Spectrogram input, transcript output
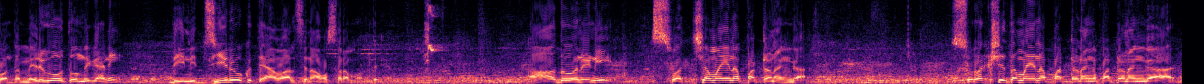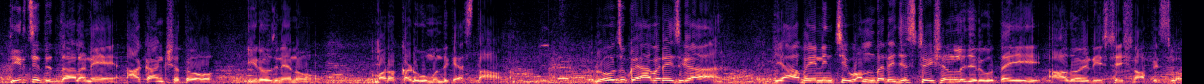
కొంత మెరుగవుతుంది కానీ దీన్ని జీరోకు తేవాల్సిన అవసరం ఉంది. ఆదోనిని స్వచ్ఛమైన పట్టణంగా సురక్షితమైన పట్టణంగా పట్టణంగా తీర్చిదిద్దాలనే ఆకాంక్షతో ఈరోజు నేను మరొక అడుగు ముందుకేస్తా. ఉన్నాం రోజుకు యావరేజ్గా యాభై నుంచి వంద రిజిస్ట్రేషన్లు జరుగుతాయి ఆదోని రిజిస్ట్రేషన్ ఆఫీస్లో.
